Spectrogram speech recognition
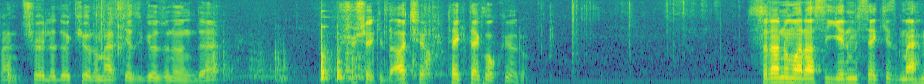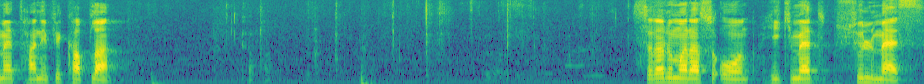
Ben şöyle döküyorum herkes gözün önünde. Şu şekilde açıp tek tek okuyorum. Sıra numarası 28 Mehmet Hanifi Kaplan. Sıra numarası 10 Hikmet Sülmez.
